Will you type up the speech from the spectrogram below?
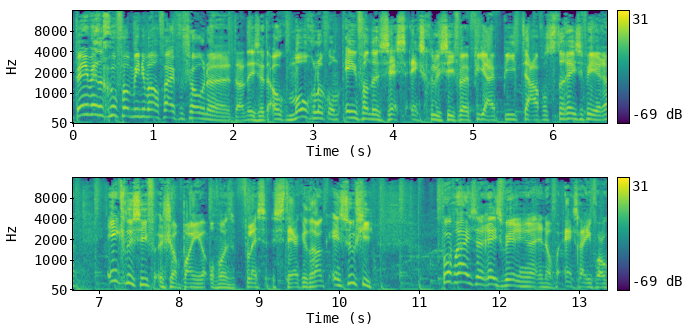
Ben je met een groep van minimaal 5 personen, dan is het ook mogelijk om een van de zes exclusieve VIP-tafels te reserveren. Inclusief champagne of een fles sterke drank en sushi. Voor prijzen, reserveringen en of extra info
